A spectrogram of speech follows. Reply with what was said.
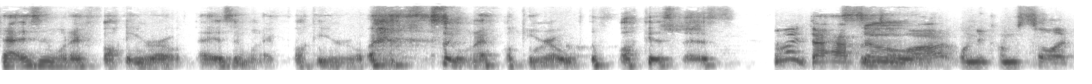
that isn't what I fucking wrote. That isn't what I fucking wrote. That's what I fucking wrote. What the fuck is this? I feel like that happens so, a lot when it comes to like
